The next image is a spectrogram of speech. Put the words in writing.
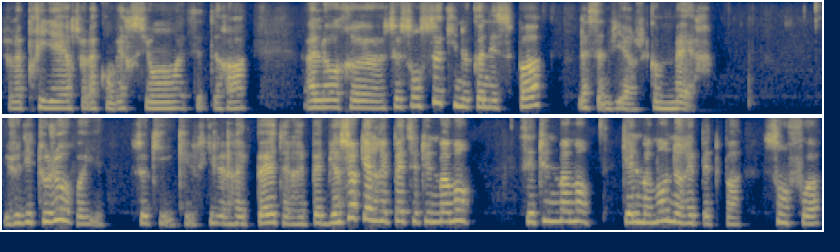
sur la prière, sur la conversion, etc. Alors, euh, ce sont ceux qui ne connaissent pas la Sainte Vierge comme mère. Je dis toujours, voyez, ceux qui, qui, elle répète. Bien sûr qu'elle répète, c'est une maman. C'est une maman. Quelle maman ne répète pas 100 fois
